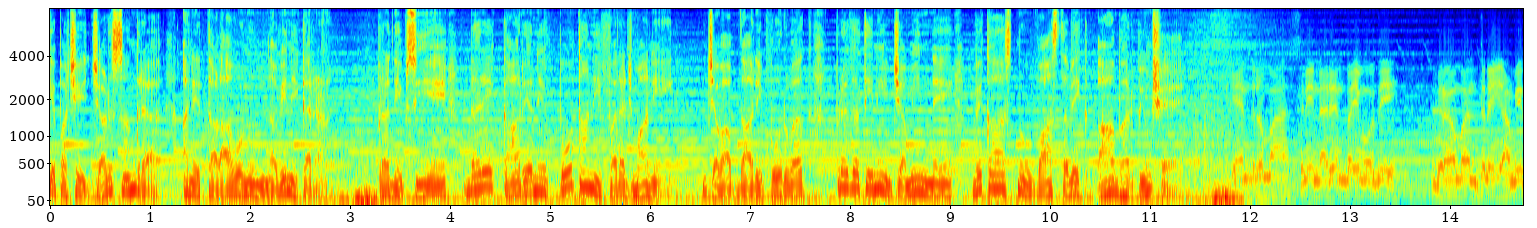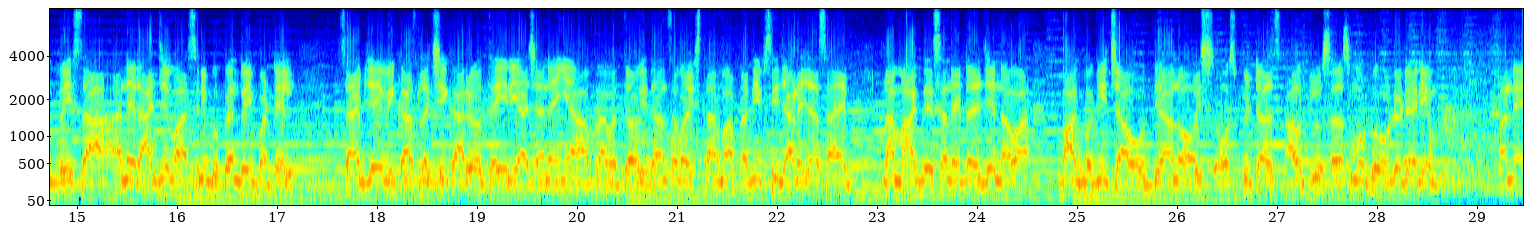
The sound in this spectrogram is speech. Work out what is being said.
કે પછી જળ સંગ્રહ અને તળાવોનું નવીનીકરણ. પ્રદીપસિંહે દરેક કાર્યને પોતાની ફરજ માની, જવાબદારીપૂર્વક પ્રગતિની જમીનને વિકાસનું વાસ્તવિક આભ અર્પ્યું છે. કેન્દ્રમાં શ્રી નરેન્દ્રભાઈ મોદી, ગૃહમંત્રી અમિતભાઈ શાહ અને રાજ્યમાં શ્રી ભૂપેન્દ્રભાઈ પટેલ સાહેબ, જે વિકાસલક્ષી કાર્યો થઈ રહ્યા છે અને અહીંયા આપણા વચવા વિધાનસભા વિસ્તારમાં પ્રદીપસિંહ જાડેજા સાહેબના માર્ગદર્શન હેઠળ જે નવા બાગ બગીચાઓ, ઉદ્યાનો હોસ્પિટલ્સ, આટલું સરસ મોટું ઓડિટોરિયમ અને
